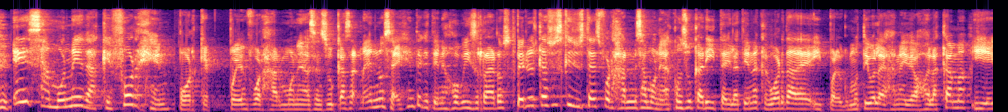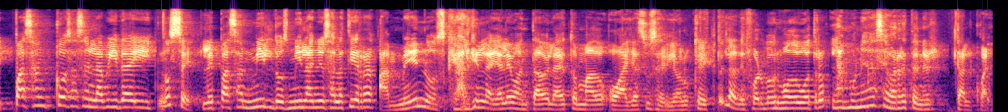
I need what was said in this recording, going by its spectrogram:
esa moneda que forjen, porque pueden forjar monedas en su casa. No sé, hay gente que tiene hobbies raros, pero el caso es que si ustedes forjan esa moneda con su carita y la tienen acá guardada y por algún motivo la dejan ahí debajo de la cama y pasan cosas en la vida y no sé, le pasan mil, dos mil años a la tierra, a menos que alguien la haya levantado y la haya tomado o haya sucedido algo que pues, la deforme de un modo u otro, la moneda se va a retener tal cual.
